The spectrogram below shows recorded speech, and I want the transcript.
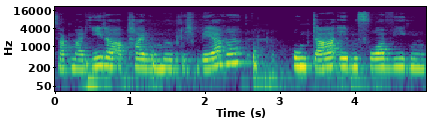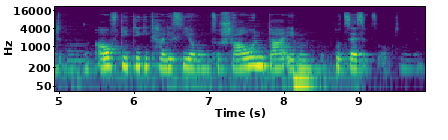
sag mal, jeder Abteilung möglich wäre um da eben vorwiegend ähm, auf die Digitalisierung zu schauen, da eben Prozesse zu optimieren.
